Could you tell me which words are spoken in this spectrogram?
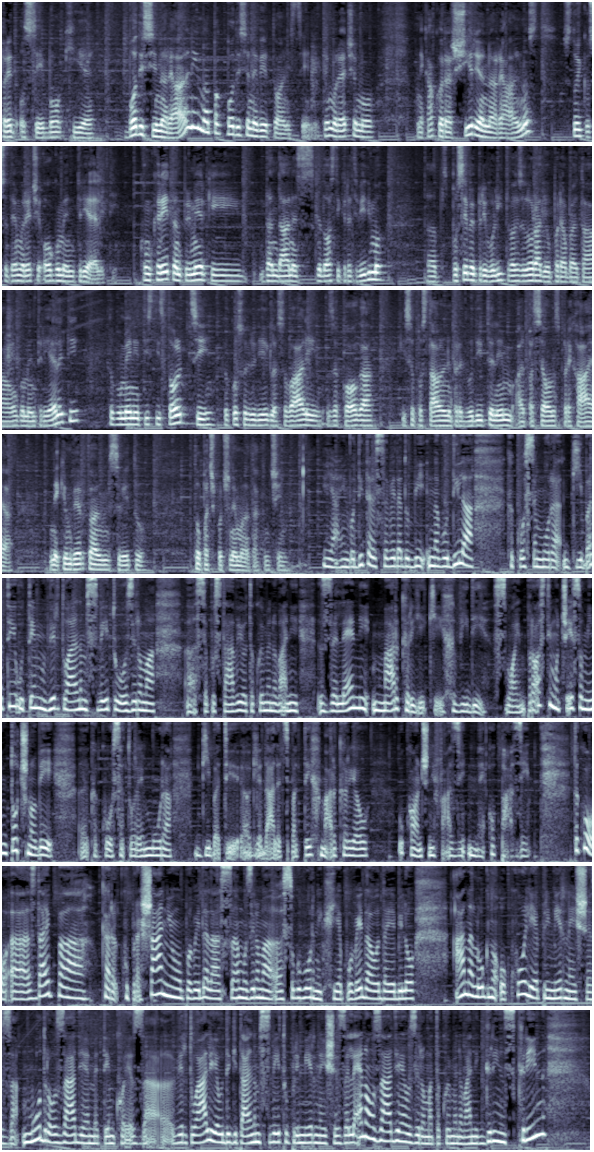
pred osebo, ki je bodi si na realni, ampak bodi si na virtualni sceni. Temu rečemo nekako razširjena realnost, stojko se temu reče augmented reality. Konkreten primer, ki dan danes ga dosti krat vidimo, eh, posebej pri volitvah zelo radi uporabljajo ta augmented reality. To pomeni tisti stolpci, kako so ljudje glasovali, za koga, ki so postavljeni pred voditeljem ali pa se on sprehaja v nekem virtualnem svetu. To pač počnemo na tak način. Ja, in voditelj seveda dobi navodila, kako se mora gibati v tem virtualnem svetu, oziroma se postavijo tako imenovani zeleni markerji, ki jih vidi s svojim prostim očesom in točno ve, kako se torej mora gibati. Gledalec pa teh markerjev v končni fazi ne opazi. Tako, zdaj pa kar k vprašanju povedala sem, oziroma sogovornik je povedal, da je bilo analogno okolje primernejše za modro ozadje, medtem ko je za eh, virtualije v digitalnem svetu primernejše zeleno ozadje oziroma tako imenovani green screen.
